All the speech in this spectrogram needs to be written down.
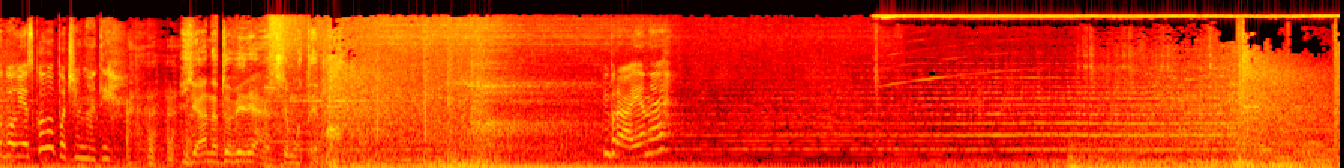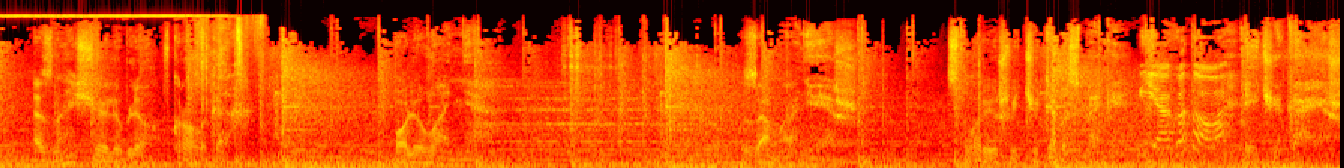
Обов'язково починати. Я не довіряю цьому типу. Брайане, Знаєш, що я люблю в кроликах? Полювання. Заманюєш. Створюєш відчуття безпеки я готова. і чекаєш.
